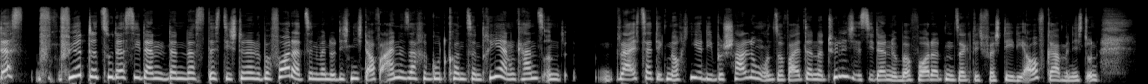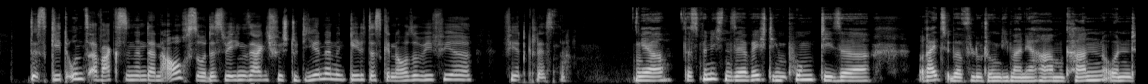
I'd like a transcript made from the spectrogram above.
das führt dazu, dass sie dann, dann dass, dass die schnell überfordert sind, wenn du dich nicht auf eine Sache gut konzentrieren kannst und gleichzeitig noch hier die Beschallung und so weiter. Natürlich ist sie dann überfordert und sagt, ich verstehe die Aufgabe nicht. Und das geht uns Erwachsenen dann auch so. Deswegen sage ich, für Studierenden gilt das genauso wie für Viertklässler. Ja, das finde ich einen sehr wichtigen Punkt, diese Reizüberflutung, die man ja haben kann und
